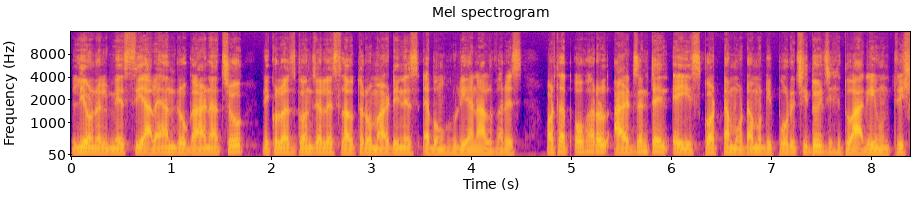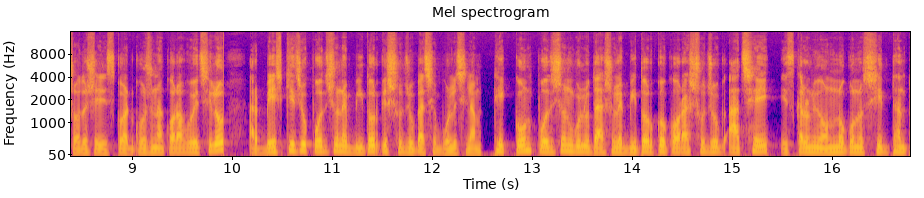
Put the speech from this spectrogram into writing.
Lionel Messi Alejandro Garnacho Nicolas Gonzalez, Lautaro Martinez এবং হুলিয়ান আলভারেস। অর্থাৎ ওভারঅল আর্জেন্টাইন এই স্কোয়াডটা মোটামুটি পরিচিতই, যেহেতু আগেই উনত্রিশ সদস্যের স্কোয়াড ঘোষণা করা হয়েছিল। আর বেশ কিছু পজিশনে বিতর্কের সুযোগ আছে বলেছিলাম। ঠিক কোন পজিশনগুলোতে আসলে বিতর্ক করার সুযোগ আছে, স্কালনি অন্য কোনো সিদ্ধান্ত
